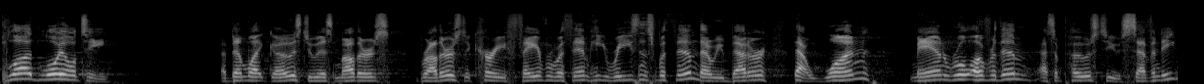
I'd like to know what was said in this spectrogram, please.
blood loyalty. Abimelech goes to his mother's brothers to curry favor with them. He reasons with them that it would be better that one man rule over them as opposed to 70.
